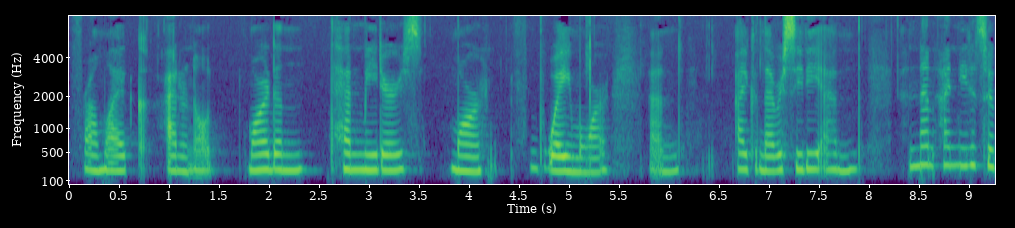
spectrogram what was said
from like, I don't know, more than 10 meters, more, way more. And I could never see the end. And then I needed to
